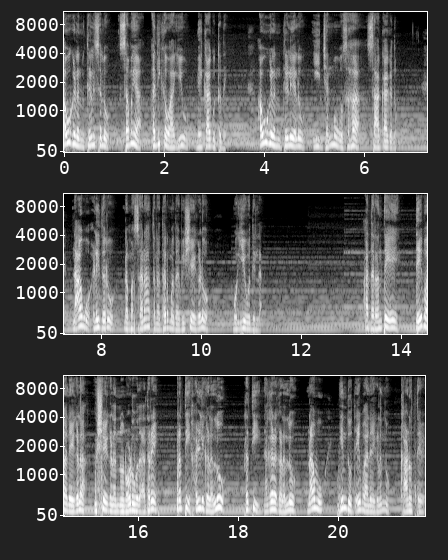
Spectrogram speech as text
ಅವುಗಳನ್ನು ತಿಳಿಸಲು ಸಮಯ ಅಧಿಕವಾಗಿಯೂ ಬೇಕಾಗುತ್ತದೆ. ಅವುಗಳನ್ನು ತಿಳಿಯಲು ಈ ಜನ್ಮವೂ ಸಹ ಸಾಕಾಗದು. ನಾವು ಅಳಿದರೂ ನಮ್ಮ ಸನಾತನ ಧರ್ಮದ ವಿಷಯಗಳು ಮುಗಿಯುವುದಿಲ್ಲ. ಅದರಂತೆಯೇ ದೇವಾಲಯಗಳ ವಿಷಯಗಳನ್ನು ನೋಡುವುದಾದರೆ ಪ್ರತಿ ಹಳ್ಳಿಗಳಲ್ಲೂ, ಪ್ರತಿ ನಗರಗಳಲ್ಲೂ ನಾವು ಹಿಂದೂ ದೇವಾಲಯಗಳನ್ನು ಕಾಣುತ್ತೇವೆ.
